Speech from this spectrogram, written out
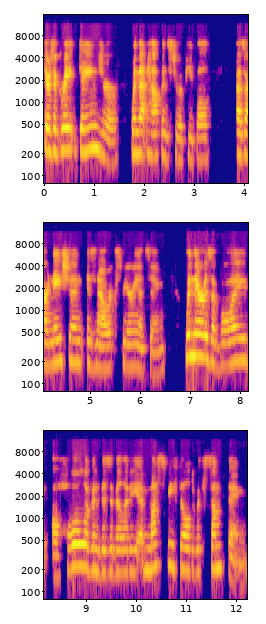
there's a great danger when that happens to a people, as our nation is now experiencing. When there is a void, a hole of invisibility, it must be filled with something.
